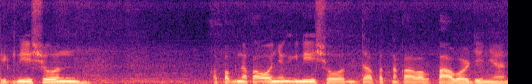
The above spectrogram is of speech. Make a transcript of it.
ignition. Kapag naka-on yung ignition dapat naka-power din yan.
